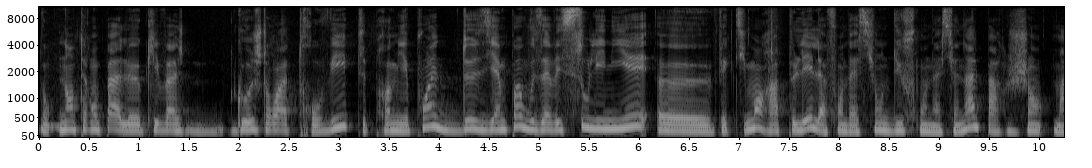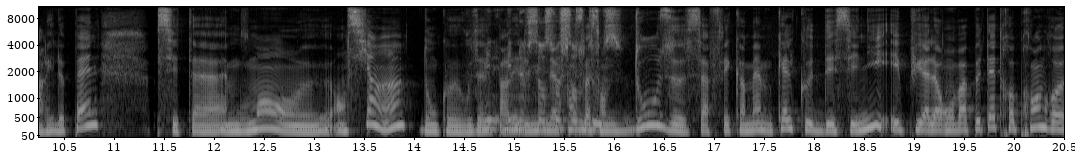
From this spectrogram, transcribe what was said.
Donc, n'enterrons pas le clivage gauche-droite trop vite, premier point. Deuxième point, vous avez souligné, effectivement, rappelé la fondation du Front National par Jean-Marie Le Pen. C'est un mouvement euh, ancien, hein donc euh, vous avez parlé de 1972, ça fait quand même quelques décennies. Et puis alors on va peut-être reprendre euh,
